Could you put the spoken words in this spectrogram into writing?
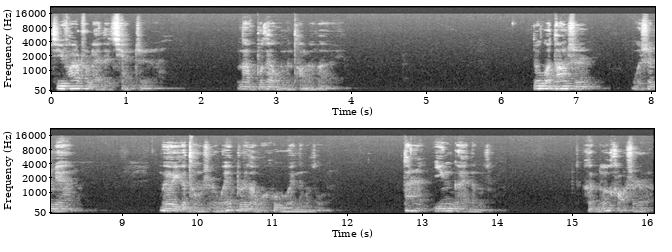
激发出来的潜质，那不在我们讨论范围。如果当时我身边没有一个同事，我也不知道我会不会那么做。当然应该那么做。很多好事，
